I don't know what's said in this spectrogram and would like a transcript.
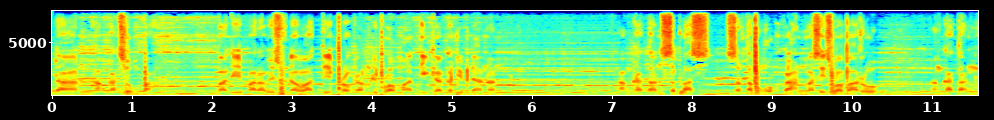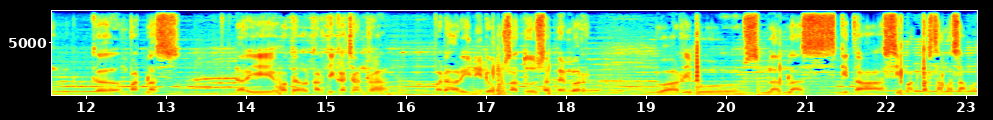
dan akad sumpah bagi para wisudawati program diploma 3 kebidanan angkatan 11 serta pengukuhan mahasiswa baru angkatan ke-14 dari Hotel Kartika Chandra pada hari ini 21 September 2019 kita simak bersama-sama.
